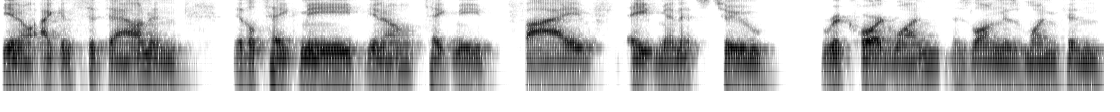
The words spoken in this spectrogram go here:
you know, I can sit down and it'll take me, you know, take me five, eight minutes to record one, as long as one can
